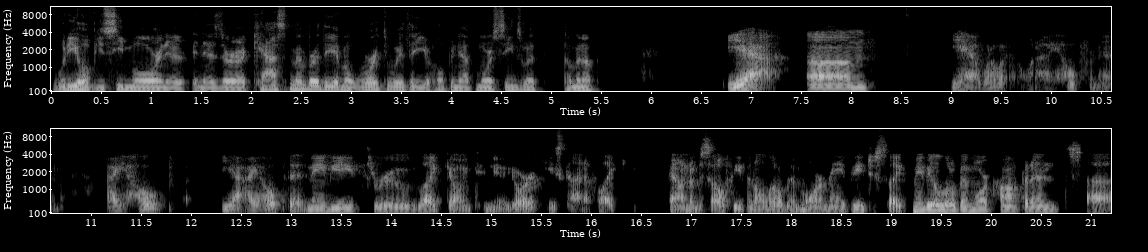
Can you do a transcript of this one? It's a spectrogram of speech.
what do you hope you see more? And, and is there a cast member that you haven't worked with that you're hoping to have more scenes with coming up? Yeah. Um, yeah. What do I, what do I hope from him? I hope, yeah, I hope that maybe through like going to New York, he's kind of like found himself even a little bit more, maybe just like maybe a little bit more confidence. Uh,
